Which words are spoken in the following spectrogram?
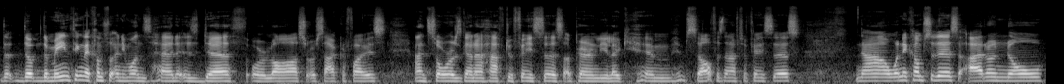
The, the, the main thing that comes to anyone's head is death or loss or sacrifice, and Sora's going to have to face this. Apparently, like him himself is going to have to face this. Now, when it comes to this, I don't know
